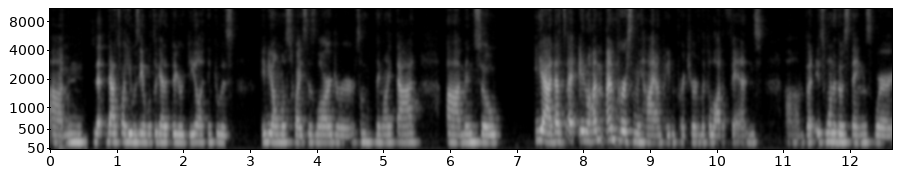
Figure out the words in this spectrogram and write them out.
Um, and th- that's why he was able to get a bigger deal. I think it was maybe almost twice as large or something like that. Um, and so yeah, that's you know I'm I'm personally high on Payton Pritchard, like a lot of fans. Um, but it's one of those things where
